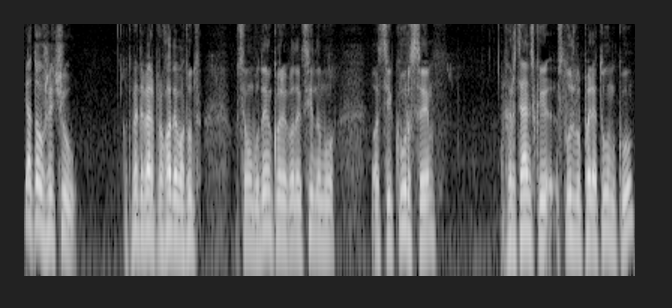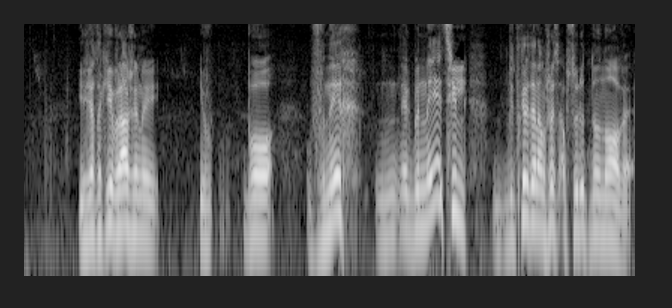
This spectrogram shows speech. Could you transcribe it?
я то вже чув. От ми тепер проходимо тут, у цьому будинку реколекційному, оці курси християнської служби порятунку. І я такий вражений, і, бо в них якби не є ціль відкрити нам щось абсолютно нове,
